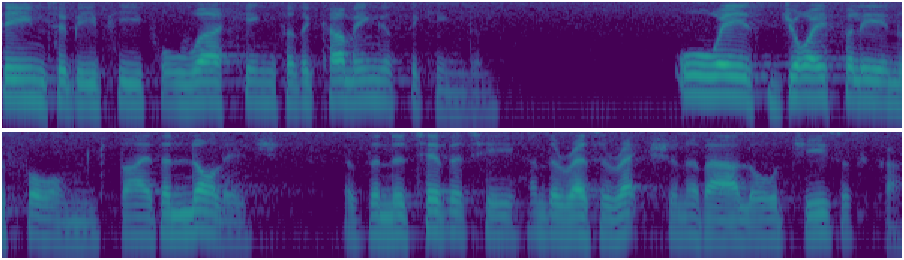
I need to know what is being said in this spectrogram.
seen to be people working for the coming of the kingdom, always joyfully informed by the knowledge of the nativity and the resurrection of our Lord Jesus Christ.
